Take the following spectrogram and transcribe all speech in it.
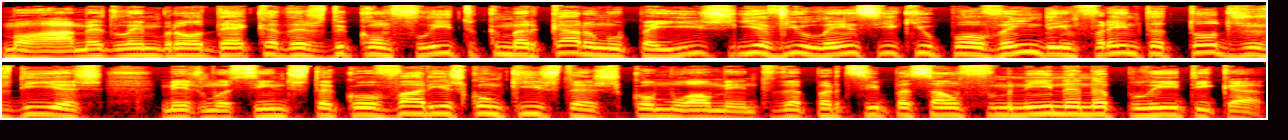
Mohamed lembrou décadas de conflito que marcaram o país e a violência que o povo ainda enfrenta todos os dias. Mesmo assim, destacou várias conquistas, como o aumento da participação feminina na política.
